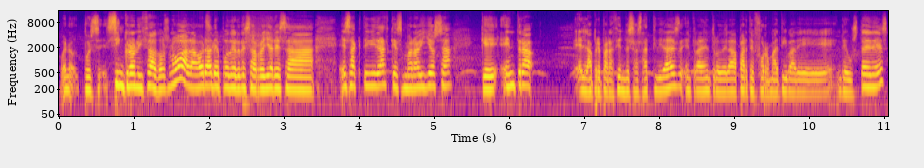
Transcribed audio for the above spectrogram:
bueno, pues sincronizados, ¿no? A la hora de poder desarrollar esa, esa actividad que es maravillosa, que entra en la preparación de esas actividades, entra dentro de la parte formativa de, de ustedes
